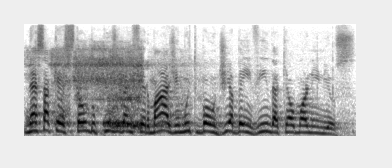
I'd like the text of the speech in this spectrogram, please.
nessa questão do piso da enfermagem. Muito bom dia, bem-vinda aqui ao Morning News.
